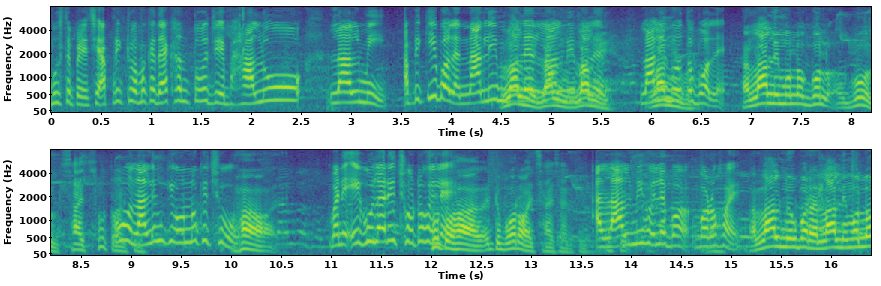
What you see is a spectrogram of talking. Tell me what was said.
বুঝতে পেরেছি। আপনি একটু আমাকে দেখান তো যে ভালো লালমি। আপনি কি বলেন? নালিম বলেন লালমি লালমি লালমি বলেন লালিমও তো বলে। হ্যাঁ, লালিম হলো গোল গোল সাইজ ছোট ও লালিম কি অন্য কিছু? হ্যাঁ। মানে এগুলারই ছোট হইলে ছোট হ্যাঁ একটু বড় হয় সাইজ আর কি। আর লালমি হইলে বড় হয়? আর লাল মি উপরে লাল নিম হলো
